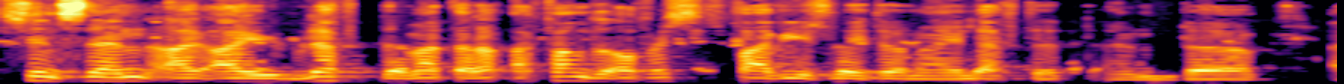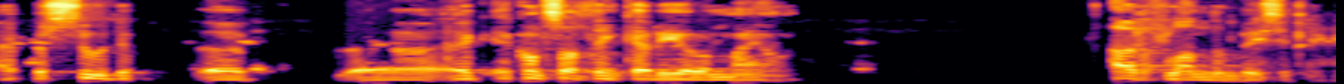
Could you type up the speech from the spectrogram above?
since then, I, I left the matter. I found the office five years later, and I left it, and I pursued a, a, a consulting career on my own, out of London, basically.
